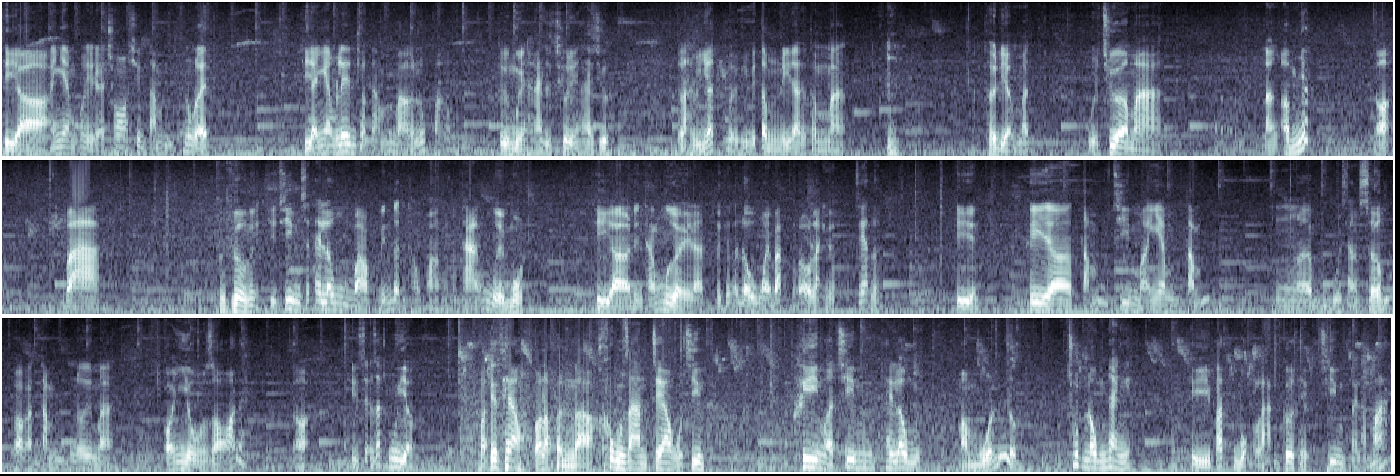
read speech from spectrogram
Thì uh, anh em có thể là cho chim tắm lúc đấy. Thì anh em lên cho tắm vào lúc khoảng từ 12 giờ trưa đến 2 giờ trưa là thứ nhất. Bởi vì cái tầm lý là cái tầm mà thời điểm mà buổi trưa mà đang ấm nhất. Đó. Và thường thường ấy, thì chim sẽ thay lông vào đến tận khoảng khoảng tháng 11 thì uh, đến tháng 10 là thời tiết bắt đầu ngoài Bắc bắt đầu lạnh rồi, rét rồi. Thì khi uh, tắm chim mà anh em tắm uh, buổi sáng sớm hoặc là tắm nơi mà có nhiều gió này, đó thì sẽ rất nguy hiểm. Và tiếp theo đó là phần uh, không gian treo của chim. Khi mà chim thay lông ấy, mà muốn được chút lông nhanh ấy, thì bắt buộc là cơ thể của chim phải là mát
